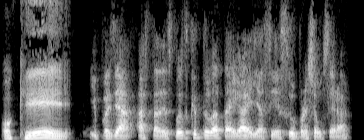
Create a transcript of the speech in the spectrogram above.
Ok. Y pues ya, hasta después que tuve a Taiga, ella sí es súper showcera.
